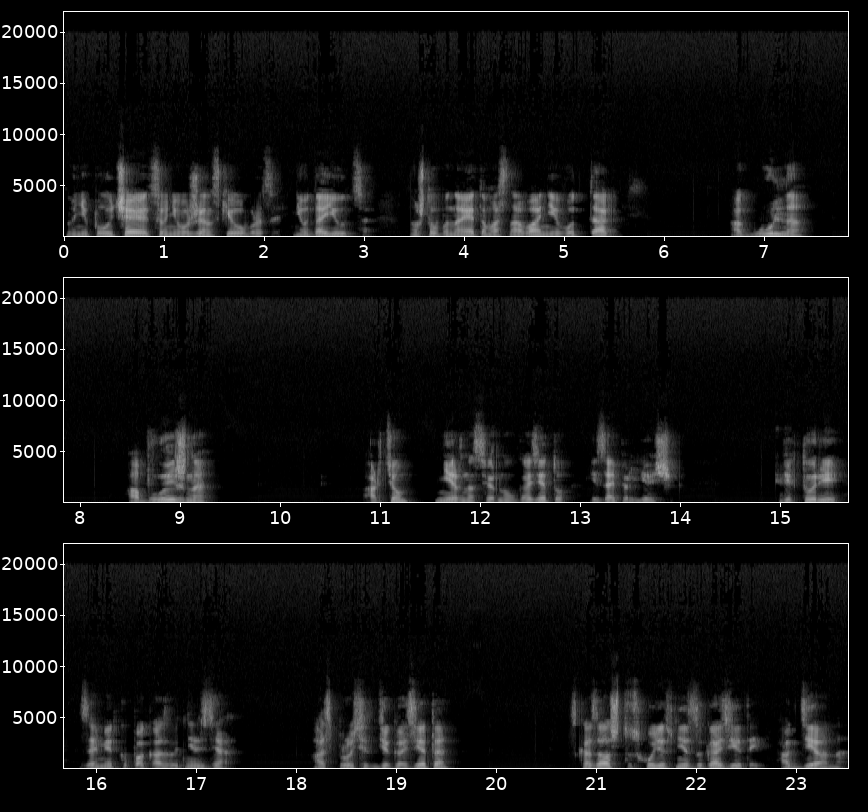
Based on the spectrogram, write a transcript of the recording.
Ну не получаются у него женские образы, не удаются. Но чтобы на этом основании вот так огульно, облыжно Артем нервно свернул газету и запер ящик. Виктории заметку показывать нельзя. А спросит, где газета? Сказал, что сходит вниз за газетой. А где она?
